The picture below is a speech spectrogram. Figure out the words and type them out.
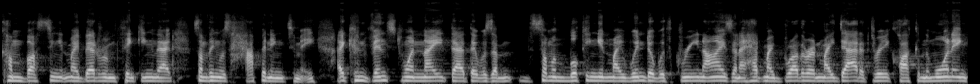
come busting in my bedroom thinking that something was happening to me. I convinced one night that there was a someone looking in my window with green eyes, and I had my brother and my dad at three o'clock in the morning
